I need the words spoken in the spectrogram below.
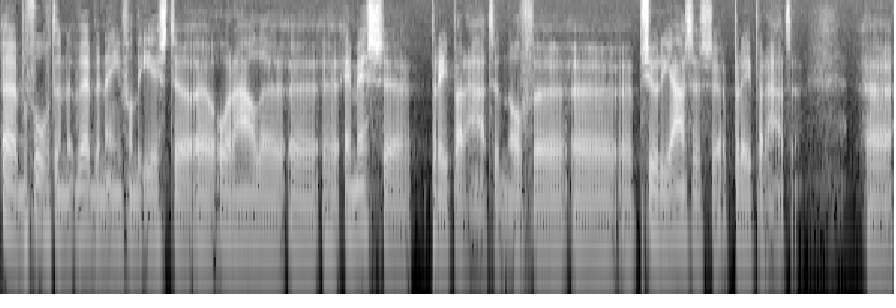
Uh, bijvoorbeeld, een, we hebben een van de eerste uh, orale MS-preparaten of psoriasis-preparaten. maar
